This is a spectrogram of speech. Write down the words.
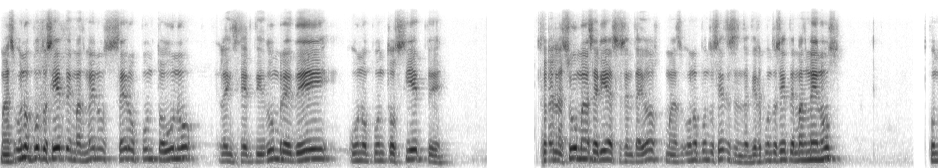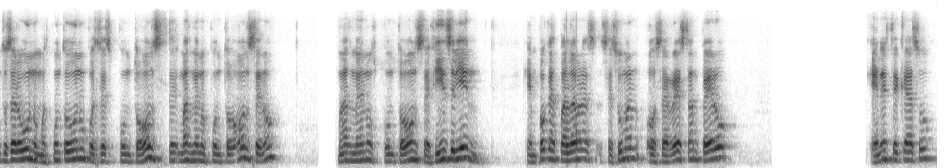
más 1.7 más menos 0.1, la incertidumbre de 1.7. Entonces la suma sería 62 más 1.7, 63.7 más menos 0.01 más 0.1, pues es 0.11, más menos 0.11, ¿no? Más menos 0.11. Fíjense bien, en pocas palabras se suman o se restan, pero en este caso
